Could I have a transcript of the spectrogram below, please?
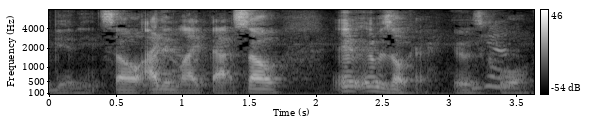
beginning. So I didn't like that. So it, it was okay. It was Yeah. cool.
